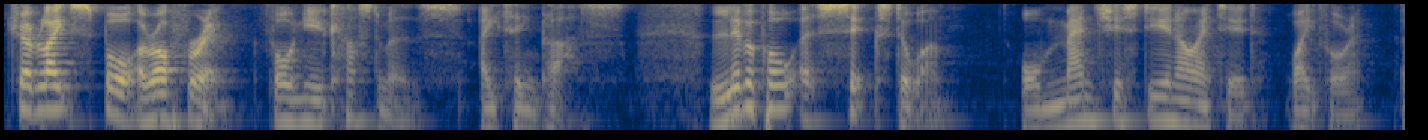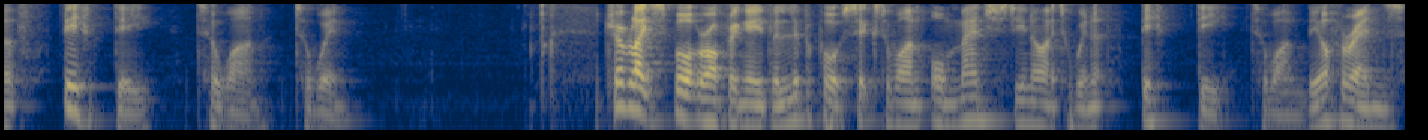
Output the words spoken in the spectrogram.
Treble 8 Sport are offering for new customers 18 plus. Liverpool at 6 to 1 or Manchester United, wait for it, at 50 to 1 to win. Treble Eight Sport are offering either Liverpool at 6 to 1 or Manchester United to win at 50 to 1. The offer ends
